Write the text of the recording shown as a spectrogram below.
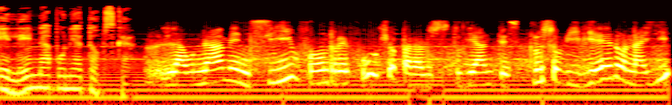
Elena Poniatowska. La UNAM en sí fue un refugio para los estudiantes. Incluso vivieron allí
